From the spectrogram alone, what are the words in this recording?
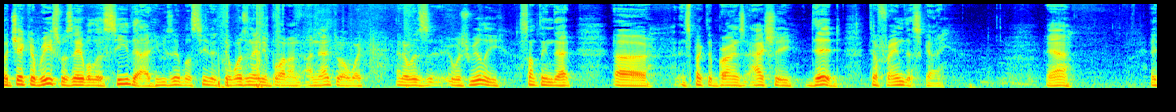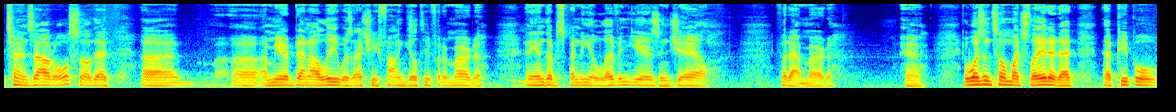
But Jacob Riis was able to see that. He was able to see that there wasn't any blood on, on that doorway. And it was, it was really something that uh, Inspector Byrnes actually did to frame this guy. Yeah. It turns out also that uh, uh, Ameer Ben Ali was actually found guilty for the murder. And he ended up spending 11 years in jail for that murder. Yeah. It wasn't until much later that, that people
